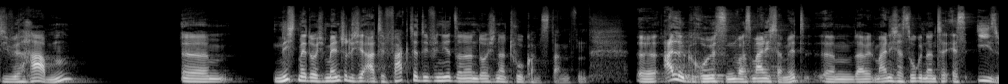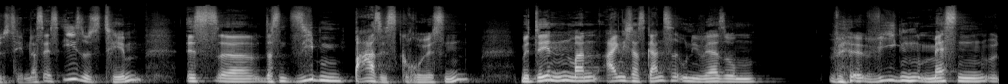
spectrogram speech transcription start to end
die wir haben, ähm, nicht mehr durch menschliche Artefakte definiert, sondern durch Naturkonstanten. Äh, alle Größen, was meine ich damit? Ähm, damit meine ich das sogenannte SI-System. Das SI-System ist, äh, das sind sieben Basisgrößen, mit denen man eigentlich das ganze Universum wiegen, messen,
